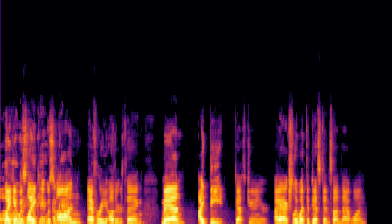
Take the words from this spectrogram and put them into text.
oh, oh. like it was like okay, it was okay. on every other thing. Man, I beat Death Junior. I actually went the distance on that one,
